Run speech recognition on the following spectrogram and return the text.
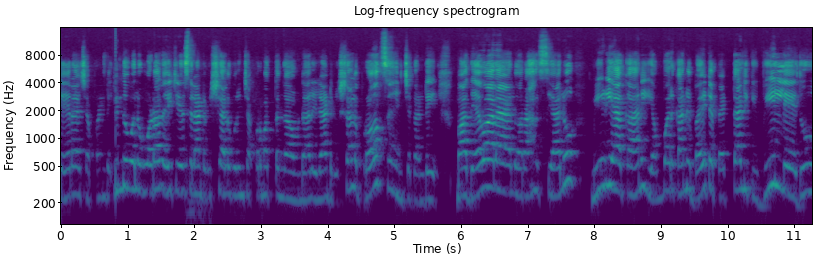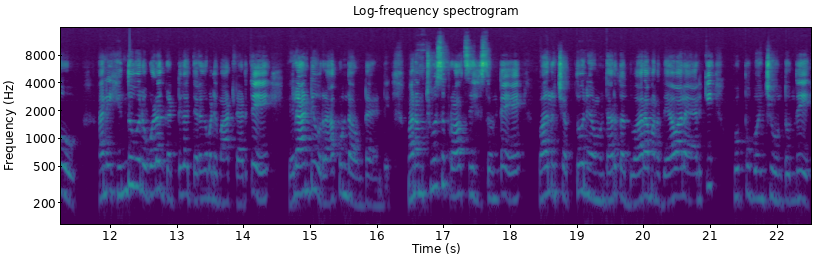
చేయరా చెప్పండి. హిందువులు కూడా దయచేసి ఇలాంటి విషయాల గురించి అప్రమత్తంగా ఉండాలి. ఇలాంటి విషయాలను ప్రోత్సహించకండి. మా దేవాలయాల రహస్యాలు మీడియా కానీ ఎవ్వరు కానీ బయట పెట్టడానికి వీల్లేదు అని హిందువులు కూడా గట్టిగా తిరగబడి మాట్లాడితే ఇలాంటివి రాకుండా ఉంటాయండి. మనం చూసి ప్రోత్సహిస్తుంటే వాళ్ళు చెప్తూనే ఉంటారు. తద్వారా మన దేవాలయాలకి ఉప్పు పొంచి ఉంటుంది.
